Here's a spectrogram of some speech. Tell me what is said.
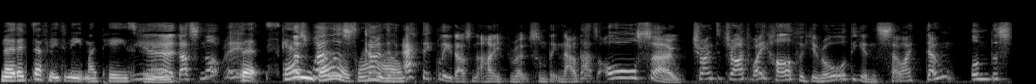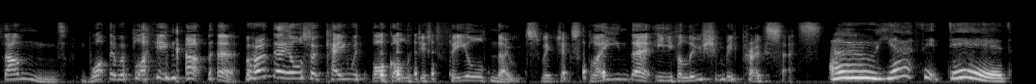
No, they definitely didn't eat my peas for Yeah, me. that's not really. But as scaring well girls, as kind of wow. ethically, that's not how you promote something now. That's also trying to drive away half of your audience. So I don't understand what they were playing at there. But they also came with bogologist field notes, which explained their evolutionary process. Oh yes, it did.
